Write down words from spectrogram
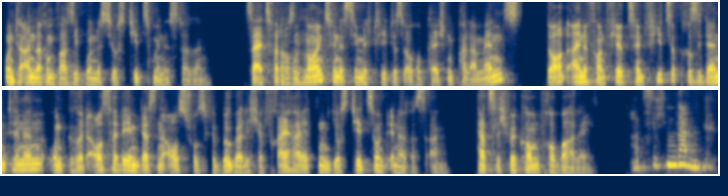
Unter anderem war sie Bundesjustizministerin. Seit 2019 ist sie Mitglied des Europäischen Parlaments, dort eine von 14 Vizepräsidentinnen und gehört außerdem dessen Ausschuss für bürgerliche Freiheiten, Justiz und Inneres an. Herzlich willkommen, Frau Barley. Herzlichen Dank.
